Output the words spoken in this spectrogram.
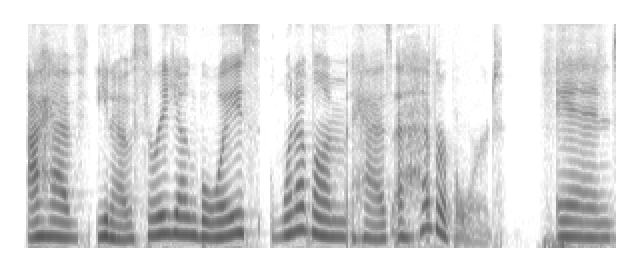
I have, you know, three young boys. One of them has a hoverboard, and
